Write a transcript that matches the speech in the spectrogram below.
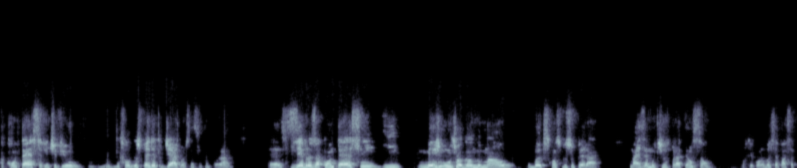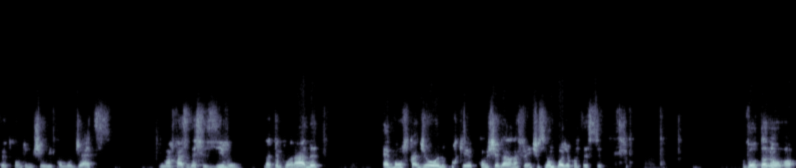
Acontece, a gente viu o Buffalo Bills perder para o Jaguars nessa temporada. É, zebras acontecem e mesmo jogando mal, o Bucks conseguiu superar. Mas é motivo para atenção, porque quando você passa perto contra um time como o Jets, numa fase decisiva da temporada, é bom ficar de olho, porque quando chegar lá na frente isso não pode acontecer. Voltando ao,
